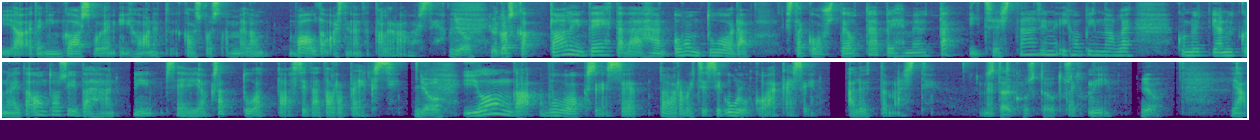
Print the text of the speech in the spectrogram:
Ja etenkin kasvojen ihoon. Että kasvoissa meillä on valtavasti näitä talirauhasia. Joo, ja koska talin tehtävähän on tuoda sitä kosteutta ja pehmeyttä itsestään sinne ihon pinnalle, kun nyt, ja nyt kun näitä on tosi vähän, niin se ei jaksa tuottaa sitä tarpeeksi. Joo, Jonka vuoksi se tarvitsisi ulkoa käsin älyttömästi. Nyt. sitä kosteutusta. Niin. Joo, Ja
